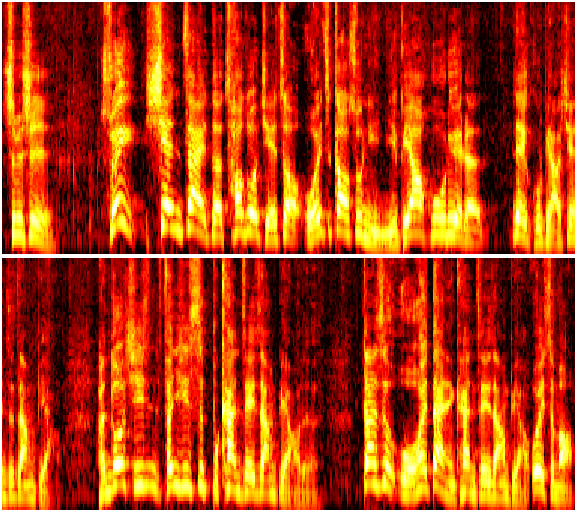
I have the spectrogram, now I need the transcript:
是不是？所以现在的操作节奏，我一直告诉你，你不要忽略了类股表现这张表。很多析分析师不看这张表的，但是我会带你看这张表。为什么？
